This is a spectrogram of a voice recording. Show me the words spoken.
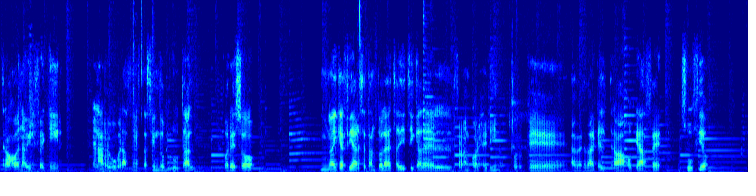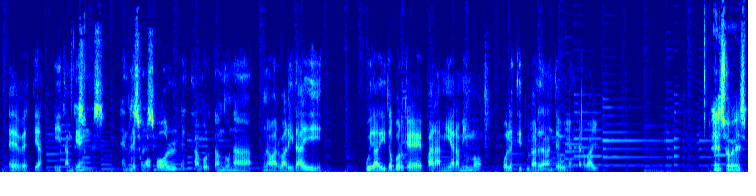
trabajo de Nabil Fekir en la recuperación está siendo brutal. Por eso no hay que fiarse tanto de las estadísticas del franco argelino, porque la verdad que el trabajo que hace sucio es bestial. Y también gente como Paul está aportando una, una, barbaridad y cuidadito porque para mí ahora mismo Paul es titular delante de William Carballo. Eso es.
